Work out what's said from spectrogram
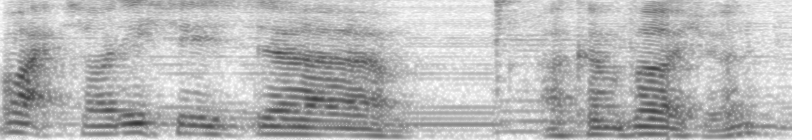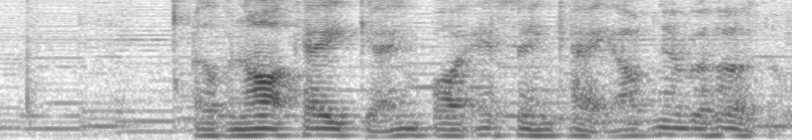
Right, so this is um, a conversion of an arcade game by SNK I've never heard of.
